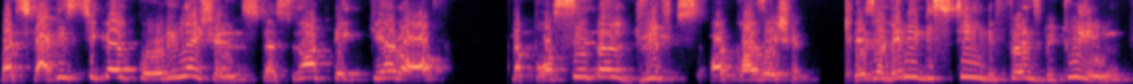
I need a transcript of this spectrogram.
But statistical correlations does not take care of the possible drifts or causation. There's a very distinct difference between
